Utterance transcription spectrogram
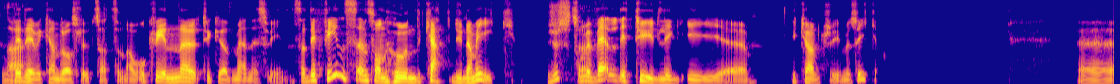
Det Nej. är det vi kan dra slutsatsen av. Och kvinnor tycker att män är svin. Så det finns en sån hund-katt-dynamik som det. är väldigt tydlig i, eh, i countrymusiken. Eh,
